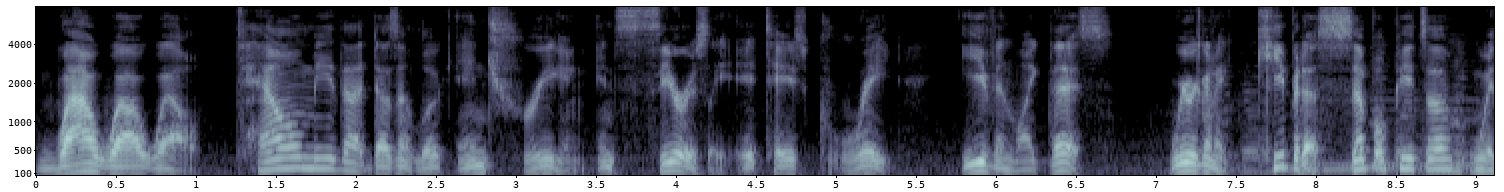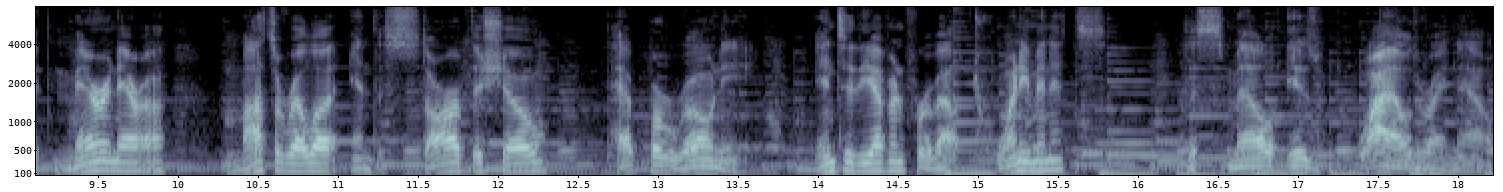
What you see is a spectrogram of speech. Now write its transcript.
Wow, wow, wow. Tell me that doesn't look intriguing. And seriously, it tastes great, even like this. We're gonna keep it a simple pizza with marinara, mozzarella, and the star of the show, pepperoni. Into the oven for about 20 minutes. The smell is wild right now.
